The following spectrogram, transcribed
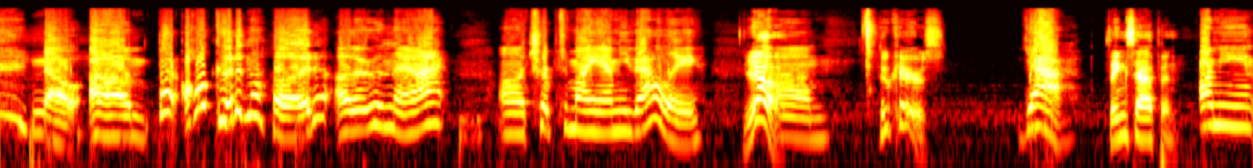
no, um, but all good in the hood. Other than that, uh, trip to Miami Valley. Yeah. Um, Who cares? yeah. Things happen. I mean,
